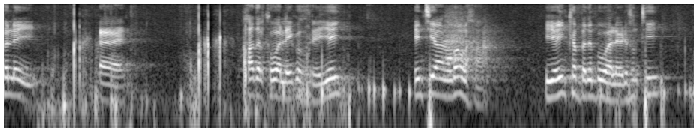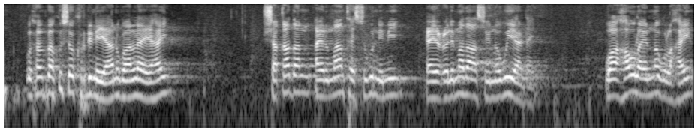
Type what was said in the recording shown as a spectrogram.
kolley hadalka waa layga horreeyey intii aan odhan lahaa iyo in ka badanba waa la yidhi. Runtii wuxuun baan ku soo kordhinayaa anigu aan leeyahay shaqadan aynu maanta isugu nimi ee ay culimmadaasu inoogu yeedhay. Waa hawl aynu lahayn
